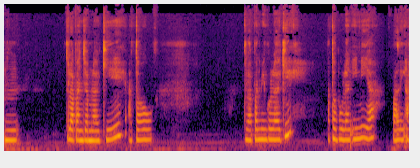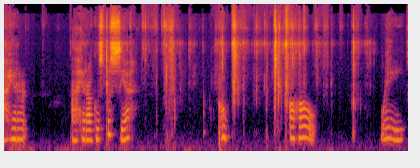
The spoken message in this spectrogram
mm, 8 jam lagi atau 8 minggu lagi atau bulan ini ya paling akhir akhir Agustus ya. Oh, oh. wait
